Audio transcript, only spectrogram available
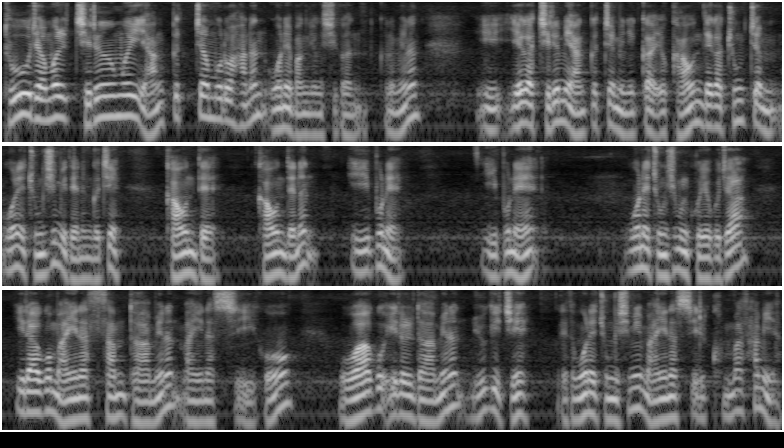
두 점을 지름의 양끝점으로 하는 원의 방정식은 그러면은 이 얘가 지름의 양끝점이니까 요 가운데가 중점 원의 중심이 되는 거지. 가운데 가운데는 2분의 2분의 원의 중심을 구해보자. 1하고 마이너스 3 더하면은 마이너스 2고 5하고 1을 더하면은 6이지. 그래서 원의 중심이 마이너스 1,3이야.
